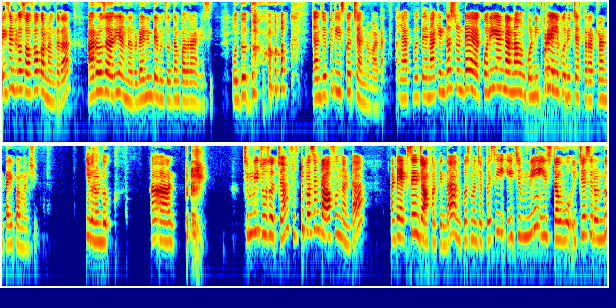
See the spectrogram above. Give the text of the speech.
రీసెంట్గా సోఫా కొన్నాం కదా ఆ రోజు హరి అన్నారు డైనింగ్ టేబుల్ చూద్దాం పదరా అనేసి. వద్దు వద్దు అని చెప్పి తీసుకొచ్చా అన్నమాట లేకపోతే నాకు ఇంట్రెస్ట్ ఉంటే కొనియండి అన్నాం అనుకోండి ఇప్పుడే వెళ్ళి కొనిచ్చేస్తారు. అట్లాంటి టైప్ ఆ మనిషి. ఇవి రెండు. చిమ్నీ చూసి వచ్చాం. ఫిఫ్టీ పర్సెంట్ ఆఫ్ ఉందంట. అంటే ఎక్స్చేంజ్ ఆఫర్ కింద. అందుకోసం అని చెప్పేసి ఈ చిమ్నీ ఈ స్టవ్ ఇచ్చేసి రెండు.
